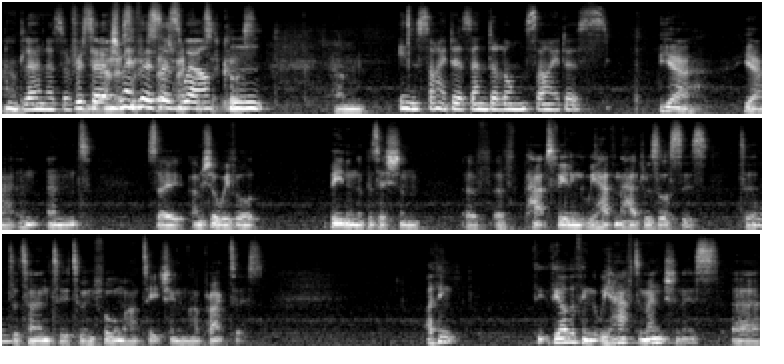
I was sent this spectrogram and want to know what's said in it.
Um, and learners of research learners methods of research as well. Methods, of course. Mm. Um, Insiders and alongsiders. Yeah, yeah, and, and so I'm sure we've all been in the position of, of perhaps feeling that we haven't had resources to, mm. to turn to to inform our teaching and our practice. I think the, the other thing that we have to mention is uh,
